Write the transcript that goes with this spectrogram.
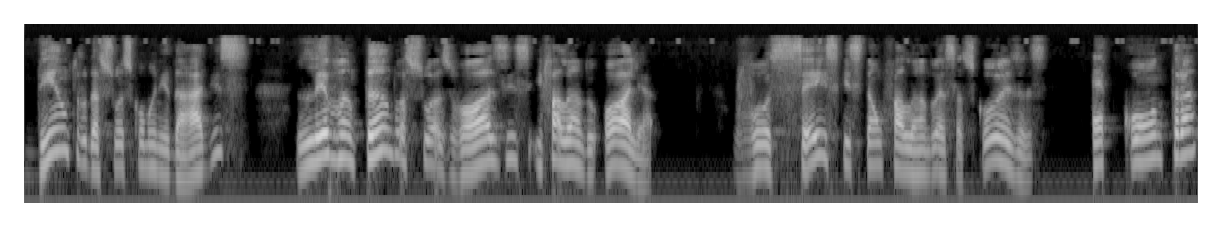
dentro das suas comunidades, levantando as suas vozes e falando: olha, vocês que estão falando essas coisas é contra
